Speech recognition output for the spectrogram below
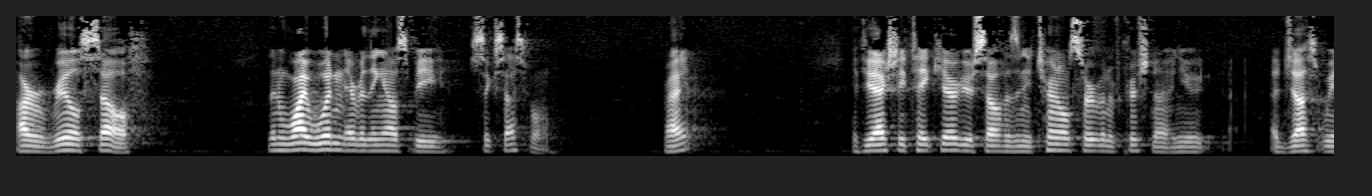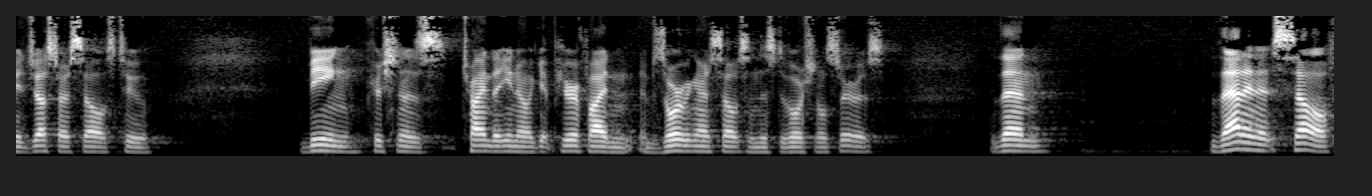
our real self, then why wouldn't everything else be successful? Right? If you actually take care of yourself as an eternal servant of Krishna and you adjust, we adjust ourselves to being Krishna's trying to, you know, get purified and absorbing ourselves in this devotional service, then that in itself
